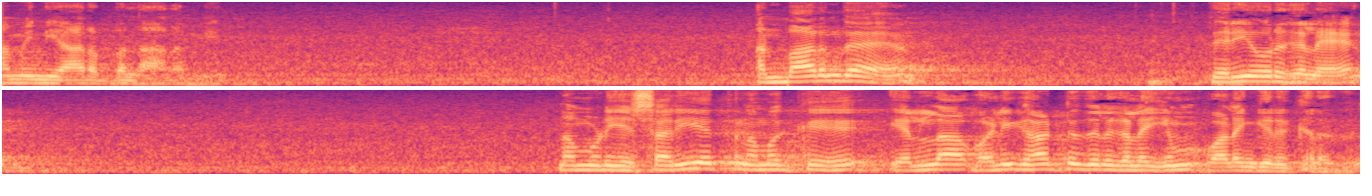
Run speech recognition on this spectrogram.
ஆமீன் யாரப்பல் ஆலமீன். அன்பார்ந்த பெரியோர்களே நம்முடைய சரியத் நமக்கு எல்லா வழிகாட்டுதல்களையும் வழங்கியிருக்கிறது.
